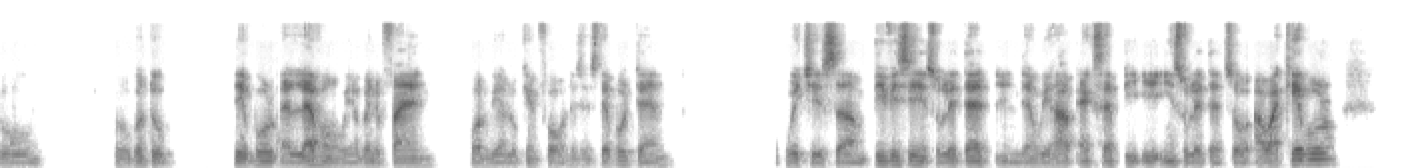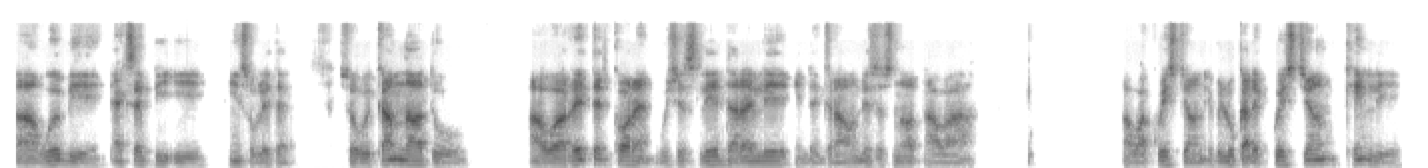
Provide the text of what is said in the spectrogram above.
to, we'll go to table 11, we are going to find what we are looking for. This is table 10, which is um, PVC insulated, and then we have XLPE insulated. So our cable uh, will be XLPE insulated. So we come now to our rated current, which is laid directly in the ground. This is not our our question. If you look at the question keenly,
